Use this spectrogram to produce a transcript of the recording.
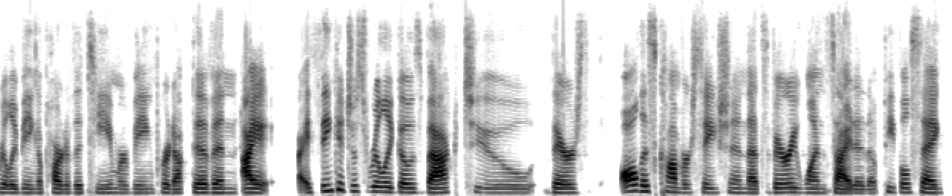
really being a part of the team or being productive and I I think it just really goes back to there's all this conversation that's very one sided of people saying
